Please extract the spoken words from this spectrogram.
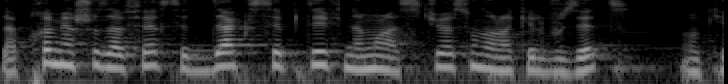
la première chose à faire, c'est d'accepter finalement la situation dans laquelle vous êtes ok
